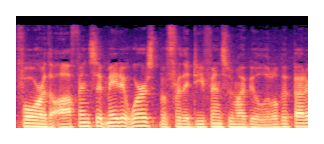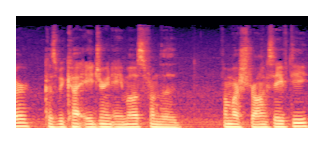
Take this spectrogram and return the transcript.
for the offense it made it worse, but for the defense we might be a little bit better because we cut Adrian Amos from the from our strong safety.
